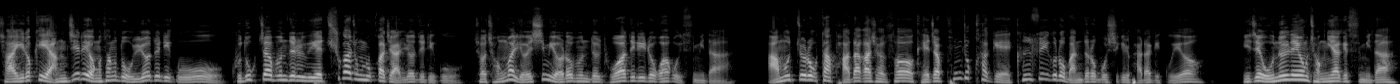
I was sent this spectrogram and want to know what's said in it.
자, 이렇게 양질의 영상도 올려드리고 구독자분들을 위해 추가 종목까지 알려드리고 저 정말 열심히 여러분들 도와드리려고 하고 있습니다. 아무쪼록 다 받아가셔서 계좌 풍족하게 큰 수익으로 만들어 보시길 바라겠고요. 이제 오늘 내용 정리하겠습니다.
